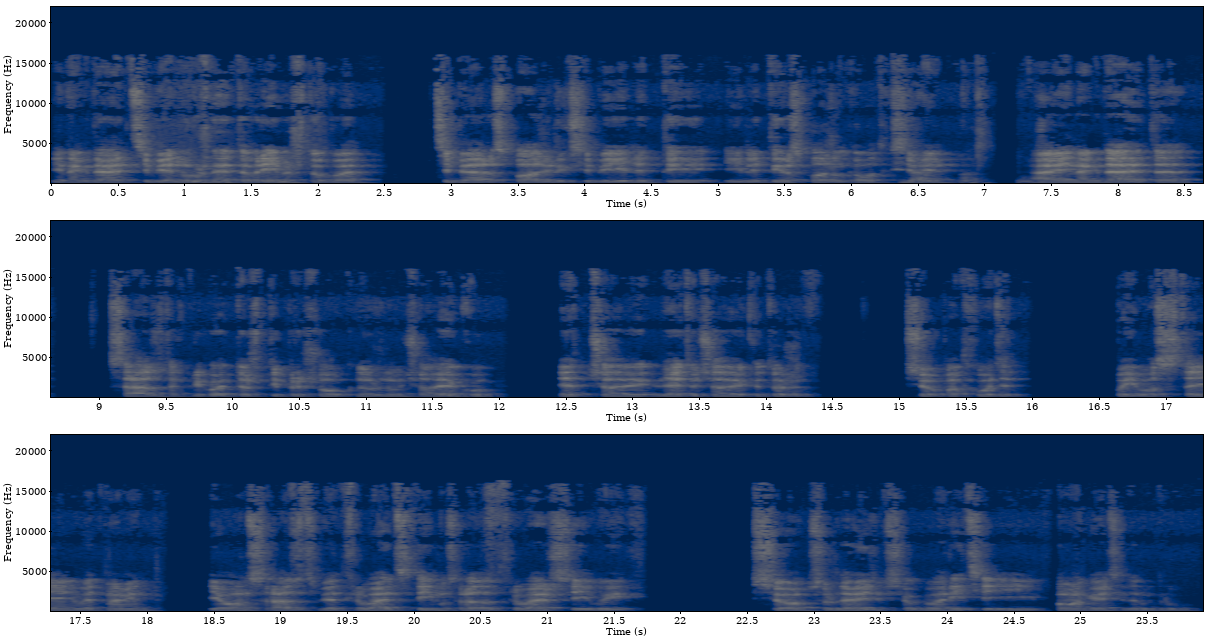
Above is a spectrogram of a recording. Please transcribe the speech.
иногда тебе нужно это время, чтобы тебя расположили к себе, или ты, или ты расположил кого-то к себе. Да, да. А иногда это сразу так приходит, то, что ты пришел к нужному человеку, этот человек, для этого человека тоже все подходит по его состоянию в этот момент. И он сразу тебе открывается, ты ему сразу открываешься, и вы все обсуждаете, все говорите и помогаете друг другу.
